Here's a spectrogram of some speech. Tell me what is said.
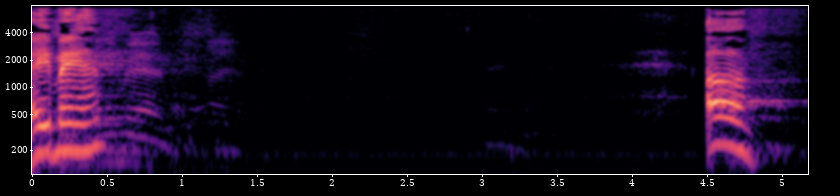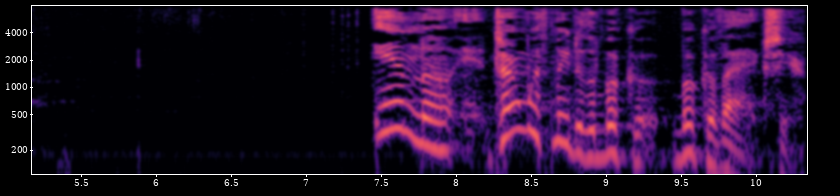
Amen. Uh, in uh, turn with me to the book of, book of Acts here.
